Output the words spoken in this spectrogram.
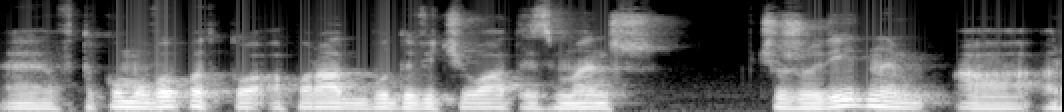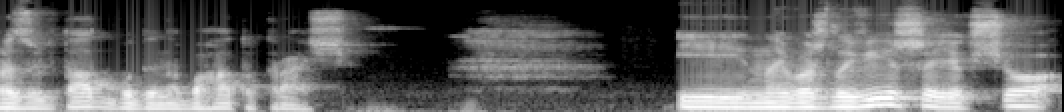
Е, В такому випадку апарат буде відчуватись менш чужорідним, а результат буде набагато кращим. І найважливіше, якщо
